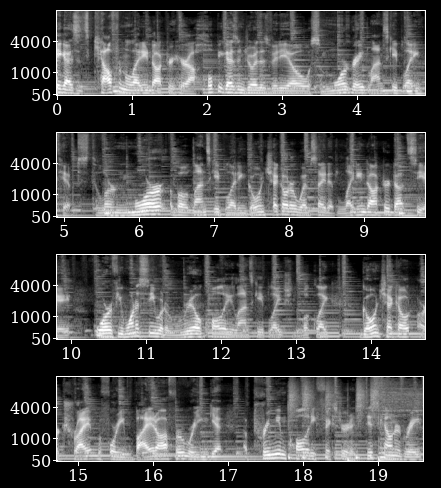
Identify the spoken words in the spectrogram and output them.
Hey guys, it's Cal from The Lighting Doctor here. I hope you guys enjoy this video with some more great landscape lighting tips. To learn more about landscape lighting, go and check out our website at lightingdoctor.ca or if you want to see what a real quality landscape light should look like, go and check out our try it before you buy it offer where you can get a premium quality fixture at a discounted rate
